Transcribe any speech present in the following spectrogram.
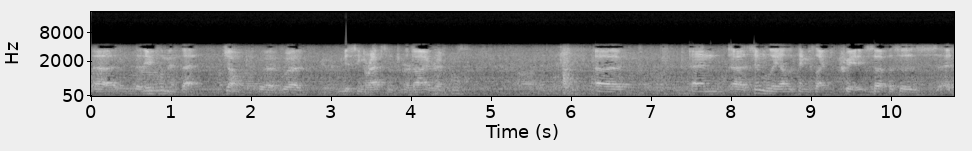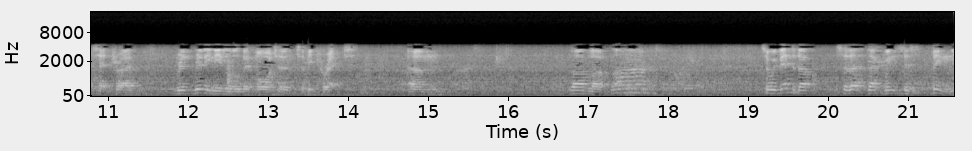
uh, that implement that jump were, were, missing or absent from the diagram. Uh, and uh, similarly, other things like creating surfaces, etc., re really need a little bit more to, to be correct. Um, blah blah blah. So we've ended up. So that that WinSys thing.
